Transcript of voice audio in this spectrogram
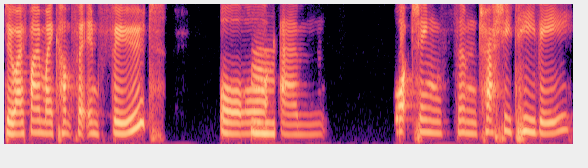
Do I find my comfort in food or mm. um, watching some trashy TV?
